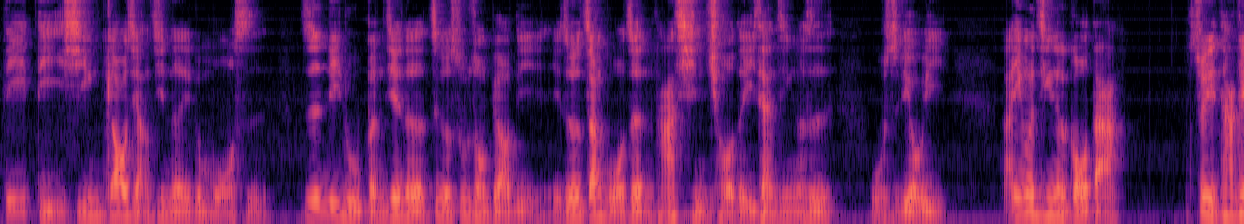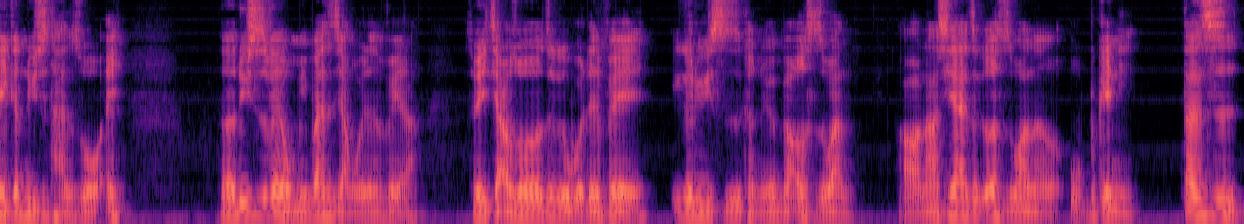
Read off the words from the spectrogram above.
低底薪高奖金的一个模式。就是例如本件的这个诉讼标的，也就是张国正，他请求的遗产金额是五十六亿。那因为金额够大，所以他可以跟律师谈说，哎，呃，律师费我们一般是讲委任费啦。所以假如说这个委任费一个律师可能要不要二十万啊？那现在这个二十万呢，我不给你，但是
